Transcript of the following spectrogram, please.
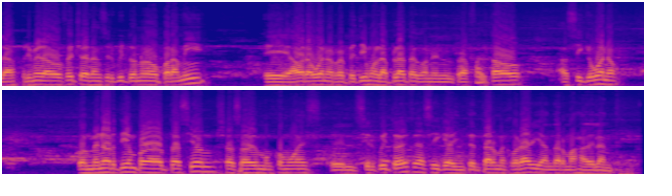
las primeras dos fechas eran circuitos nuevos para mí. Eh, ahora bueno, repetimos la plata con el refaltado. Así que bueno, con menor tiempo de adaptación, ya sabemos cómo es el circuito este, así que a intentar mejorar y andar más adelante.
